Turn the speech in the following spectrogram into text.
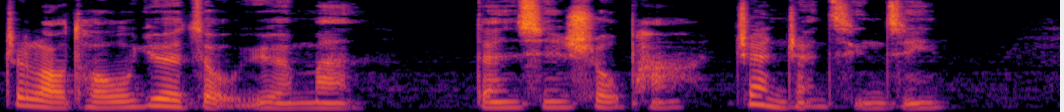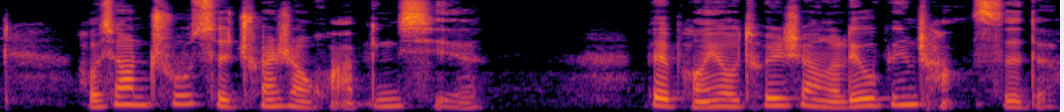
这老头越走越慢，担心受怕，战战兢兢，好像初次穿上滑冰鞋，被朋友推上了溜冰场似的。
